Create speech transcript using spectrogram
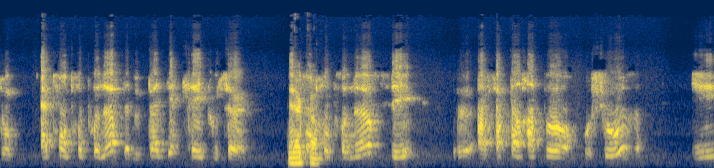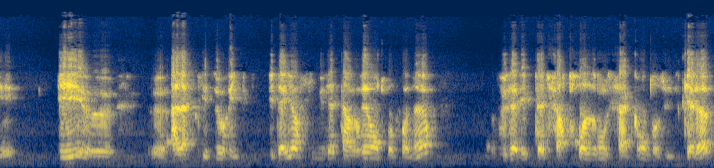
Donc, être entrepreneur, ça ne veut pas dire créer tout seul. Être entrepreneur, c'est euh, un certain rapport aux choses et, et euh, à la prise de risque. Et d'ailleurs, si vous êtes un vrai entrepreneur, vous allez peut-être faire 3 ans ou 5 ans dans une scale-up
